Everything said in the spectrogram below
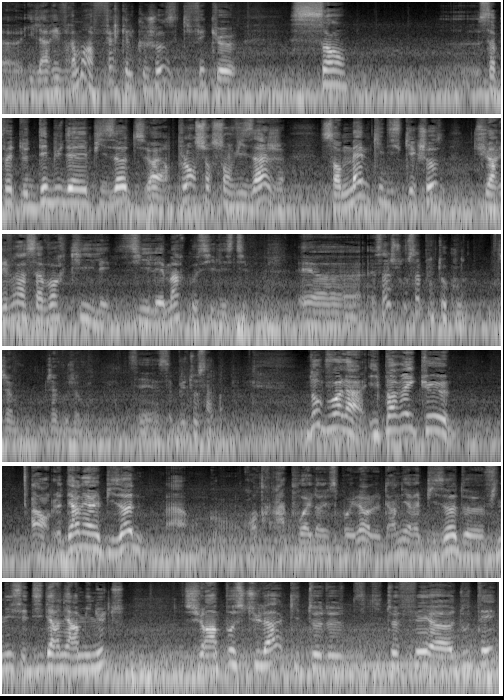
euh, il arrive vraiment à faire quelque chose qui fait que sans. Euh, ça peut être le début d'un épisode, plan sur son visage, sans même qu'il dise quelque chose, tu arriveras à savoir qui il est, s'il est Marc ou s'il est Steve. Et, euh, ça, je trouve ça plutôt cool. J'avoue, j'avoue, j'avoue. C'est plutôt sympa. Donc voilà, il paraît que. Alors, le dernier épisode, bah, on rentre un poil dans les spoilers, le dernier épisode finit ses dix dernières minutes sur un postulat qui te, fait euh, douter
